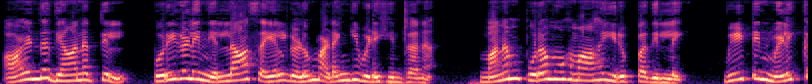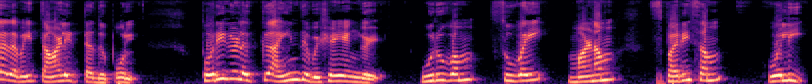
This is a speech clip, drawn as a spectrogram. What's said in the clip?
ஆழ்ந்த தியானத்தில் பொறிகளின் எல்லா செயல்களும் அடங்கிவிடுகின்றன. மனம் புறமுகமாக இருப்பதில்லை. வீட்டின் வெளிக்கதவை தாளிட்டது போல். பொறிகளுக்கு ஐந்து விஷயங்கள். உருவம் சுவை மணம் ஸ்பரிசம் ஒலி.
